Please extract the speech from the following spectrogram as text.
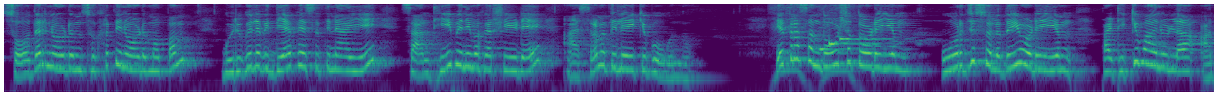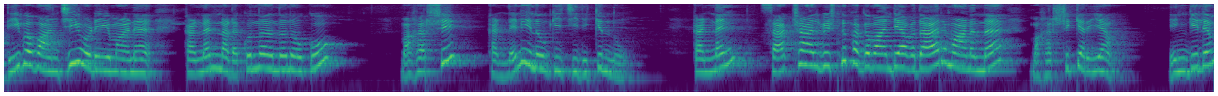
സോദരനോടും സുഹൃത്തിനോടുമൊപ്പം ഗുരുകുല വിദ്യാഭ്യാസത്തിനായി സാന്ദീപനി മഹർഷിയുടെ ആശ്രമത്തിലേക്ക് പോകുന്നു. എത്ര സന്തോഷത്തോടെയും ഊർജസ്വലതയോടെയും പഠിക്കുവാനുള്ള അതീവ വാഞ്ചയോടെയുമാണ് കണ്ണൻ നടക്കുന്നതെന്ന് നോക്കൂ. മഹർഷി കണ്ണനെ നോക്കി ചിരിക്കുന്നു. കണ്ണൻ സാക്ഷാൽ വിഷ്ണു ഭഗവാന്റെ അവതാരമാണെന്ന് മഹർഷിക്കറിയാം. എങ്കിലും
